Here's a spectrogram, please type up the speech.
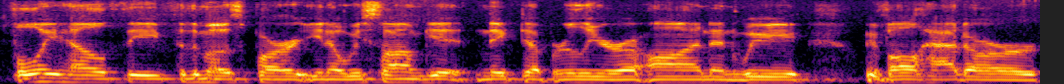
fully healthy for the most part. You know, we saw him get nicked up earlier on, and we we've all had our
